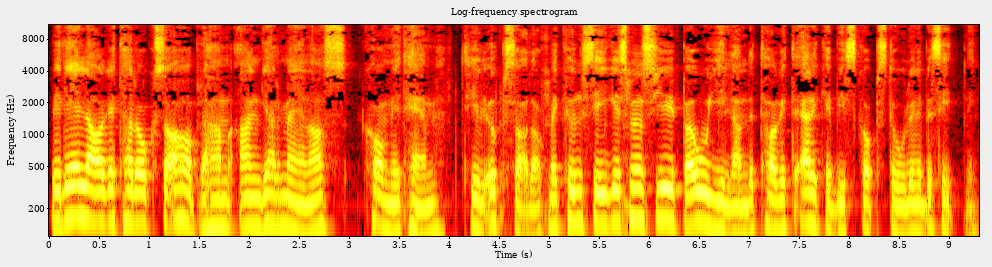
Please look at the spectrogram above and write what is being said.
Vid det laget hade också Abraham Angarmenos kommit hem till Uppsala och med kung Sigismunds djupa ogillande tagit ärkebiskopsstolen i besittning.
